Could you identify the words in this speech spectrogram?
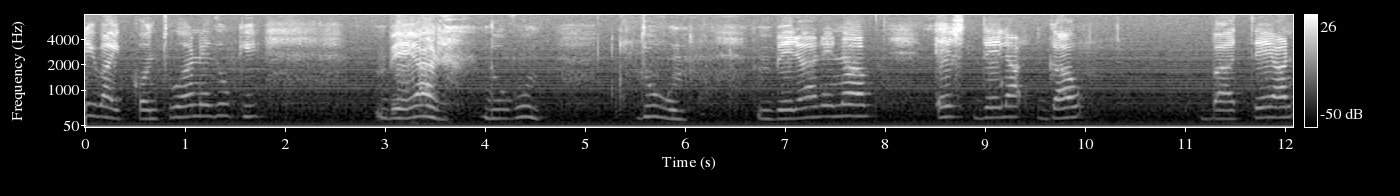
Hori bai kontuan eduki behar dugun dugun berarena ez dela gau batean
